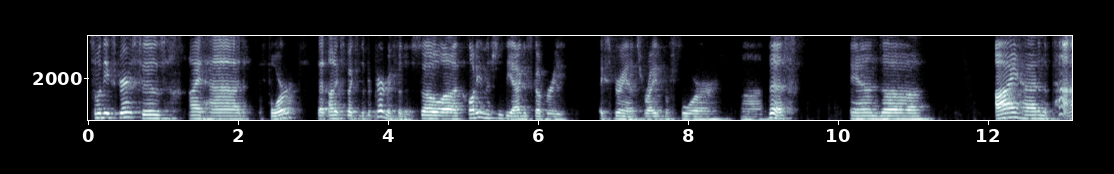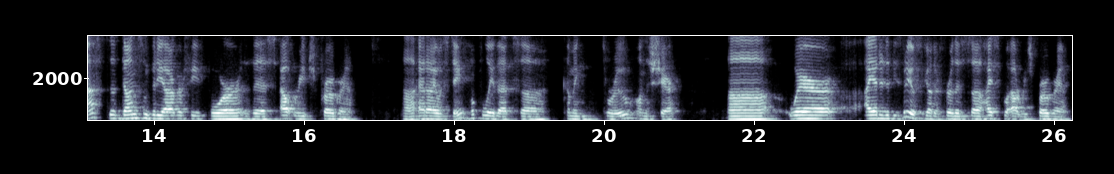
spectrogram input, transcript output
some of the experiences I had before that unexpectedly prepared me for this. So uh, Claudia mentioned the ag discovery experience right before uh, this. And uh, I had in the past done some videography for this outreach program uh, at Iowa State. Hopefully that's uh, coming through on the share, uh, where I edited these videos together for this uh, high school outreach program.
